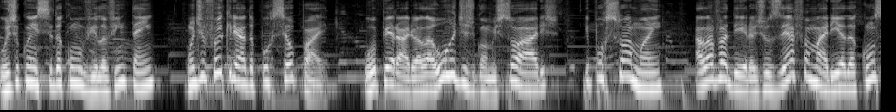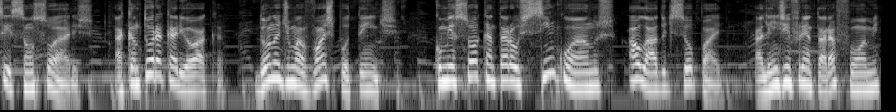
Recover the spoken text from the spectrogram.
hoje conhecida como Vila Vintém, onde foi criada por seu pai, o operário Alaurdes Gomes Soares, e por sua mãe, a lavadeira Josefa Maria da Conceição Soares. A cantora carioca, dona de uma voz potente, começou a cantar aos cinco anos ao lado de seu pai. Além de enfrentar a fome,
